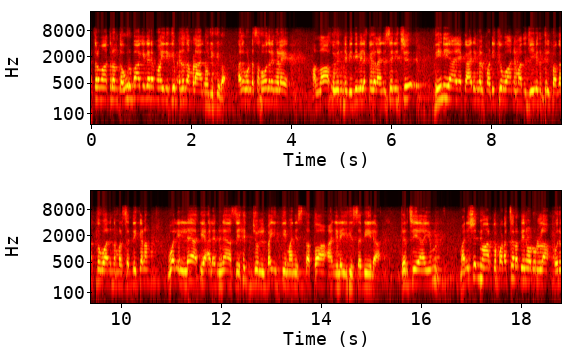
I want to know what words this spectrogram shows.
എത്രമാത്രം ദൗർഭാഗ്യകരമായിരിക്കും എന്ന് നമ്മൾ ആലോചിക്കുക. അതുകൊണ്ട് സഹോദരങ്ങളെ അള്ളാഹുവിന്റെ വിധിവിലക്കുകൾ അനുസരിച്ച് ദീനിയായ കാര്യങ്ങൾ പഠിക്കുവാനും അത് ജീവിതത്തിൽ പകർത്തുവാനും നമ്മൾ ശ്രദ്ധിക്കണം. തീർച്ചയായും മനുഷ്യന്മാർക്ക് പടച്ചറബിനോടുള്ള ഒരു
